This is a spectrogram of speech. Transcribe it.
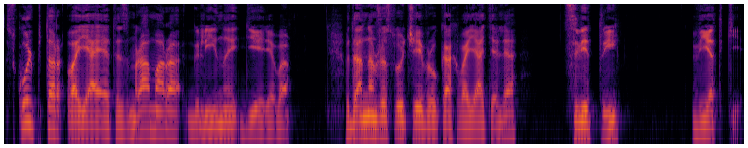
Скульптор ваяет из мрамора, глины, дерева. В данном же случае в руках воятеля цветы, ветки.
